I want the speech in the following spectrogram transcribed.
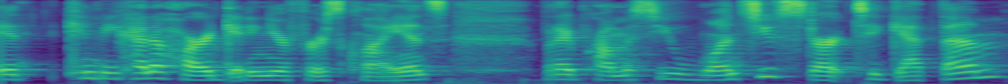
it can be kind of hard getting your first clients, but I promise you, once you start to get them,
